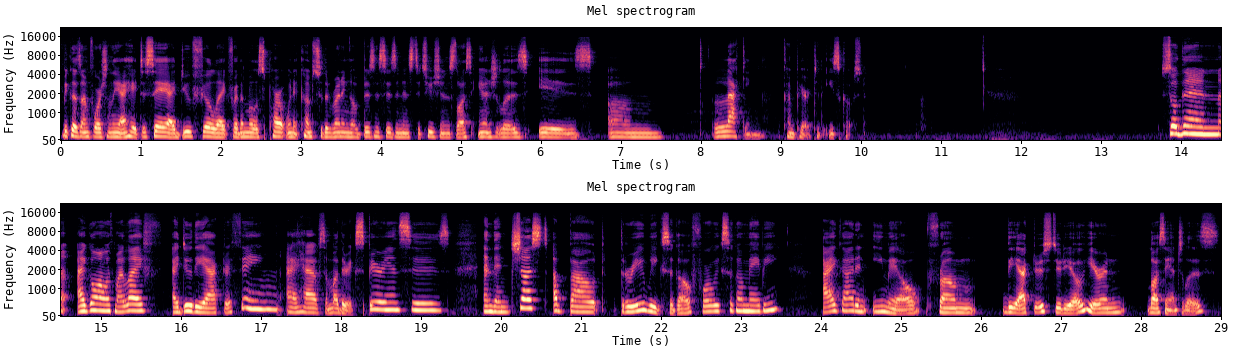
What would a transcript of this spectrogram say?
Because unfortunately, I hate to say, I do feel like for the most part, when it comes to the running of businesses and institutions, Los Angeles is um, lacking compared to the East Coast. So then I go on with my life. I do the actor thing. I have some other experiences. And then just about three weeks ago, four weeks ago maybe, I got an email from the Actors Studio here in Los Angeles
